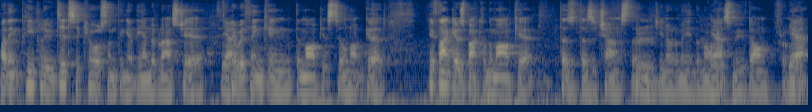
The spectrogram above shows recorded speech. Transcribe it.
I think people who did secure something at the end of last year yeah. who were thinking the market's still not good, if that goes back on the market, there's there's a chance that Mm. you know what I mean. The market's moved on from Yeah, there.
